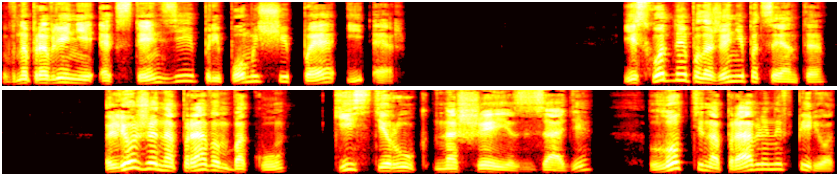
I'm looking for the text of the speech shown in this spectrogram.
в направлении экстензии при помощи П и Р. Исходное положение пациента. Лежа на правом боку, кисти рук на шее сзади, локти направлены вперед.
